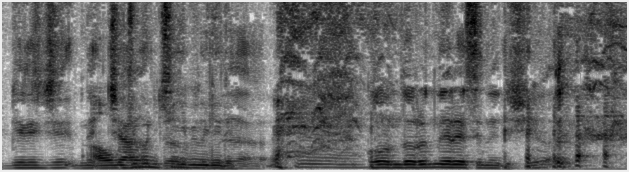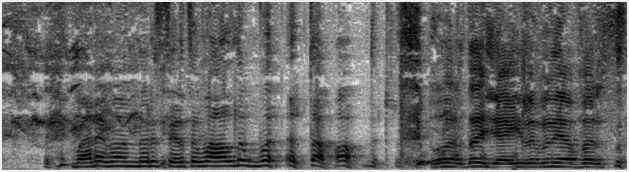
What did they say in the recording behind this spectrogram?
birinci ne Avucumun içi gibi bilirim. Gondor'un neresine düşüyor? Bana Gondor'u sırtıma aldın mı? Tamamdır. Orada yayılımını yaparız.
